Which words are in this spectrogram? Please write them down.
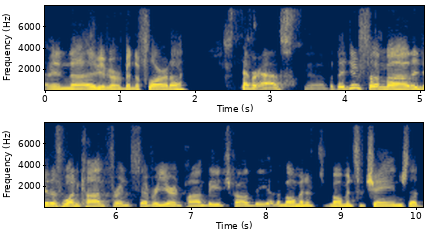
I mean uh, have you ever been to Florida? Never have. Yeah, but they do some. Uh, they do this one conference every year in Palm Beach called the the Moment of Moments of Change. That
